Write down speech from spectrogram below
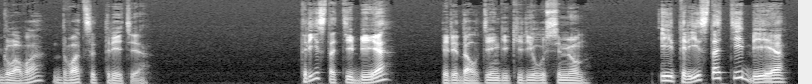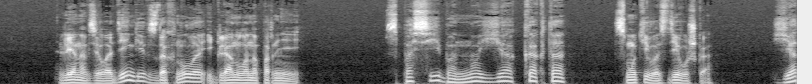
Глава 23 «Триста тебе», — передал деньги Кириллу Семен. «И триста тебе». Лена взяла деньги, вздохнула и глянула на парней. «Спасибо, но я как-то...» — смутилась девушка. «Я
